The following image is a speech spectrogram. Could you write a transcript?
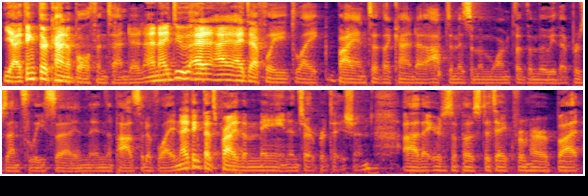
yeah, I think they're kind of both intended. And I do, I, I definitely like buy into the kind of optimism and warmth of the movie that presents Lisa in, in the positive light. And I think that's probably the main interpretation uh, that you're supposed to take from her. But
